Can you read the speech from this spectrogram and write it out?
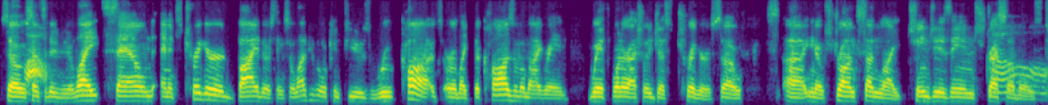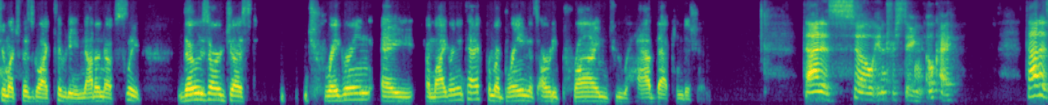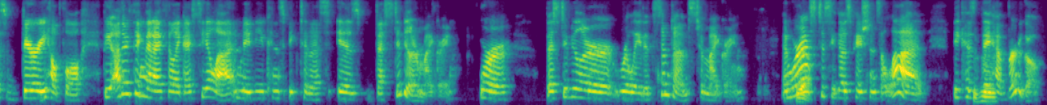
So Wow. sensitivity to light, sound, and it's triggered by those things. So a lot of people confuse root cause or like the cause of a migraine with what are actually just triggers. So uh, you know, strong sunlight, changes in stress levels, too Oh. much physical activity, not enough sleep. Those are just triggering a, a migraine attack from a brain that's already primed to have that condition. That is so interesting. Okay. That is very helpful. The other thing that I feel like I see a lot, and maybe you can speak to this, is vestibular migraine or vestibular related symptoms to migraine. And we're Yeah. asked to see those patients a lot because they Mhm. have vertigo.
